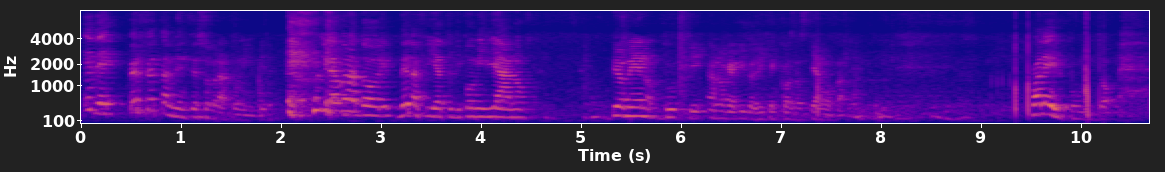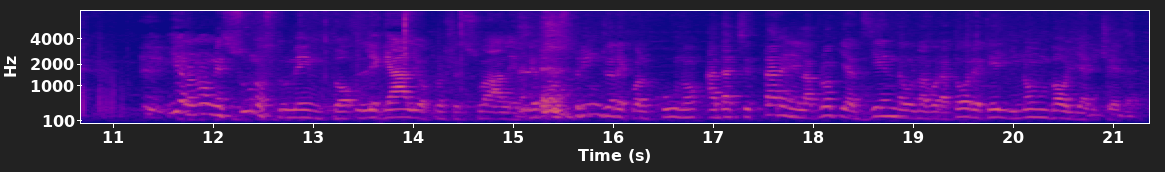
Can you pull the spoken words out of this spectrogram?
ed è perfettamente sovrapponibile. I lavoratori della Fiat di Pomigliano, più o meno tutti hanno capito di che cosa stiamo parlando. Qual è il punto? Io non ho nessuno strumento legale o processuale per costringere qualcuno ad accettare nella propria azienda un lavoratore che egli non voglia ricevere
